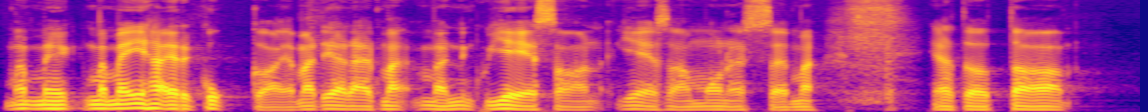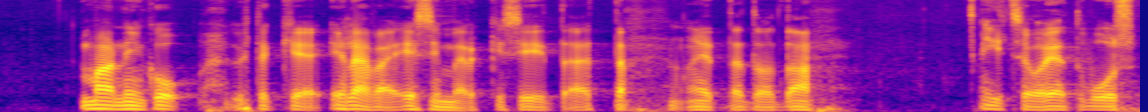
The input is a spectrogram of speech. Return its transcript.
mä menen, mä menen ihan eri kukkaan ja mä tiedän, että mä, mä niin kuin jeesaan, jeesaan monessa. Ja, mä, ja tota, mä oon niin kuin yhtäkkiä elävä esimerkki siitä, että, että tota, itseohjautuvuus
